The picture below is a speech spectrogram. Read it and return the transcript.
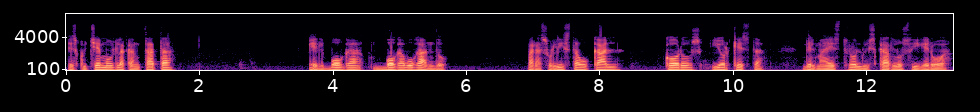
Escuchemos la cantata El Boga Boga Bogando para solista vocal, coros y orquesta del maestro Luis Carlos Figueroa.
